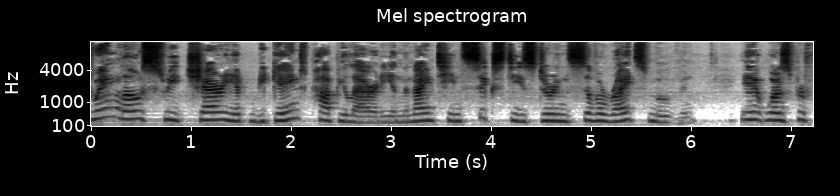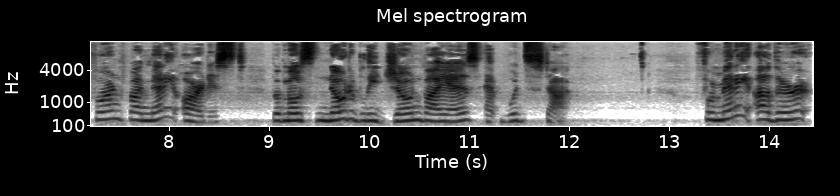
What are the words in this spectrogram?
Swing Low, Sweet Chariot regained popularity in the 1960s during the Civil Rights Movement. It was performed by many artists, but most notably Joan Baez at Woodstock. For many other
